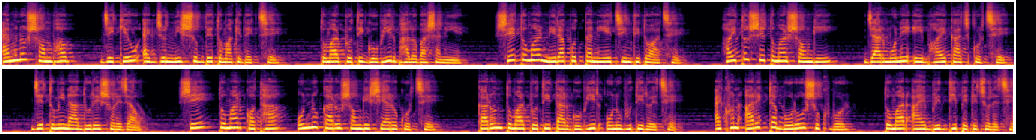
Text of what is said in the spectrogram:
এমনও সম্ভব যে কেউ একজন নিঃশব্দে তোমাকে দেখছে, তোমার প্রতি গভীর ভালোবাসা নিয়ে। সে তোমার নিরাপত্তা নিয়ে চিন্তিত আছে। হয়তো সে তোমার সঙ্গী, যার মনে এই ভয় কাজ করছে যে তুমি না দূরে সরে যাও। সে তোমার কথা অন্য কারও সঙ্গে শেয়ারও করছে। কারণ তোমার প্রতি তার গভীর অনুভূতি রয়েছে। এখন আরেকটা বড় সুখবর, তোমার আয় বৃদ্ধি পেতে চলেছে।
